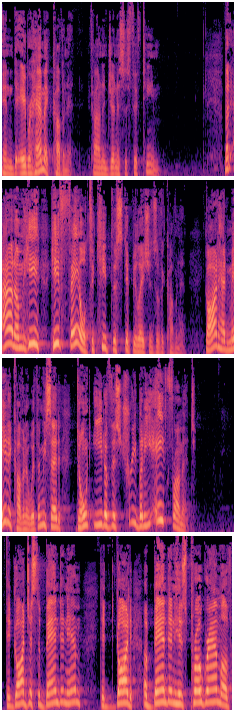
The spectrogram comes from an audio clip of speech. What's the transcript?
in the Abrahamic covenant found in Genesis 15. But Adam, he, he failed to keep the stipulations of the covenant. God had made a covenant with him. He said, Don't eat of this tree, but he ate from it. Did God just abandon him? Did God abandon his program of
